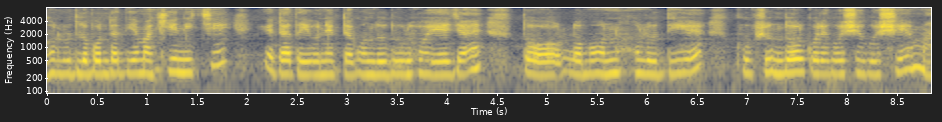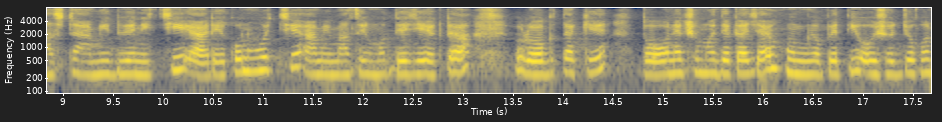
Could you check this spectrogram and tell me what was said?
হলুদ লবণটা দিয়ে মাখিয়ে নিচ্ছি। এটাতেই অনেকটা গন্ধ দূর হয়ে যায়। তো লবণ, হলুদ দিয়ে খুব সুন্দর করে ঘষে ঘষে মাছটা আমি ধুয়ে নিচ্ছি। আর এখন হচ্ছে আমি মাছের মধ্যে যে একটা রোগ থাকে, তো অনেক সময় দেখা যায় হোমিওপ্যাথি ঔষধ যখন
